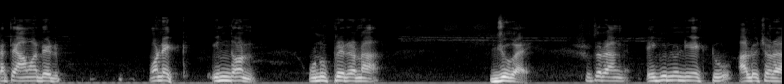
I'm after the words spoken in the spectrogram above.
তাতে আমাদের অনেক ইন্ধন অনুপ্রেরণা যোগায়। সুতরাং এগুলো নিয়ে একটু আলোচনা,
